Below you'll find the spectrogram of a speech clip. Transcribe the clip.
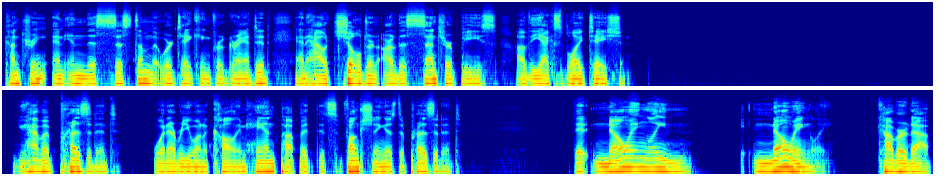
country and in this system that we're taking for granted, and how children are the centerpiece of the exploitation. You have a president, whatever you want to call him, hand puppet that's functioning as the president, that knowingly, knowingly covered up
